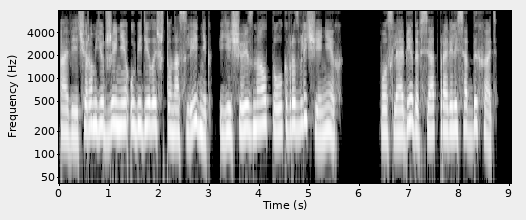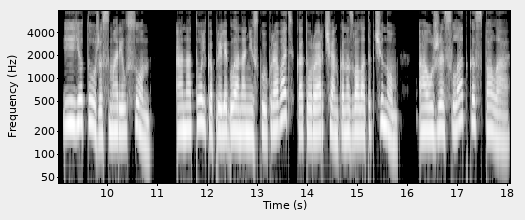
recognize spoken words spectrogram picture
А вечером Юджиния убедилась, что наследник еще и знал толк в развлечениях. После обеда все отправились отдыхать, и ее тоже сморил сон. Она только прилегла на низкую кровать, которую Арчанка назвала топчаном, а уже сладко спала.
